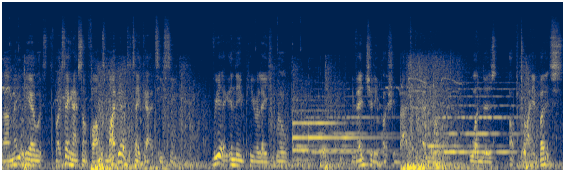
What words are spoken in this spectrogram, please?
Uh, may be able to, by taking out some farmers, might be able to take out a TC. RiuT in the Imperial Age will eventually push him back, depending on Wonder's uptime, but it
